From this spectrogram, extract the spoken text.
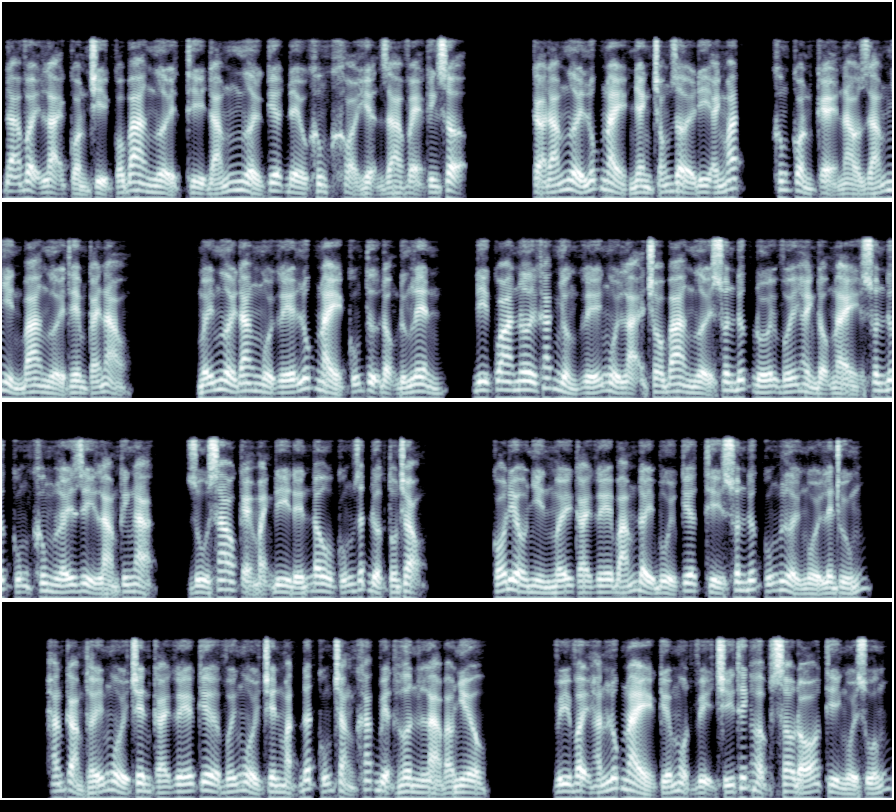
đã vậy lại còn chỉ có ba người thì đám người kia đều không khỏi hiện ra vẻ kinh sợ. Cả đám người lúc này nhanh chóng rời đi ánh mắt, không còn kẻ nào dám nhìn ba người thêm cái nào. Mấy người đang ngồi ghế lúc này cũng tự động đứng lên, đi qua nơi khác nhường ghế ngồi lại cho ba người xuân đức. Đối với hành động này, xuân đức cũng không lấy gì làm kinh ngạc, dù sao kẻ mạnh đi đến đâu cũng rất được tôn trọng có điều nhìn mấy cái ghế bám đầy bụi kia thì xuân đức cũng lười ngồi lên chúng. Hắn cảm thấy ngồi trên cái ghế kia với ngồi trên mặt đất cũng chẳng khác biệt hơn là bao nhiêu. Vì vậy hắn lúc này kiếm một vị trí thích hợp sau đó thì ngồi xuống,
